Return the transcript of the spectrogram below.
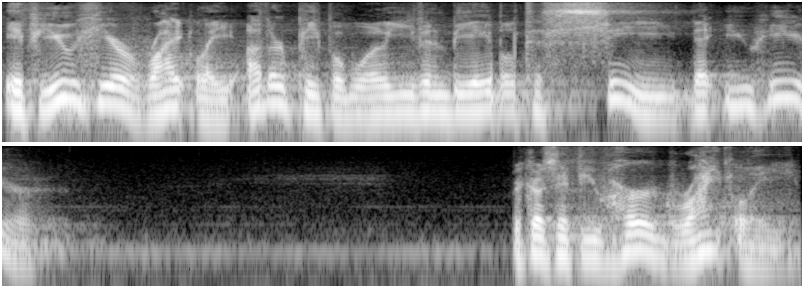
If you hear rightly, other people will even be able to see that you hear. Because if you heard rightly,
